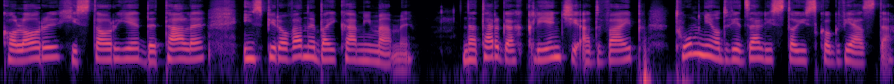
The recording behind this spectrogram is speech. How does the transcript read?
Kolory, historie, detale inspirowane bajkami mamy. Na targach klienci AdVibe tłumnie odwiedzali stoisko Gwiazda.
